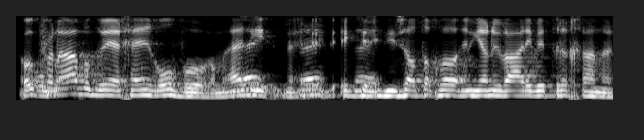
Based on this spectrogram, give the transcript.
Ook vanavond weer geen rol voor hem. Hè? Nee, die, nee, nee, ik, nee. die zal toch wel in januari weer teruggaan naar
